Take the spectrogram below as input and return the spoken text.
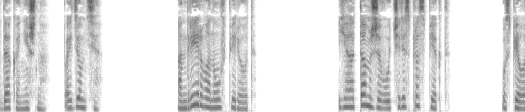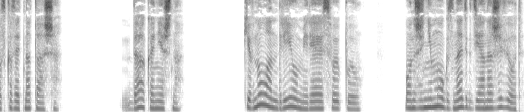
да, конечно. Пойдемте. Андрей рванул вперед. Я там живу, через проспект, успела сказать Наташа. Да, конечно. Кивнул Андрей, умеряя свой пыл. Он же не мог знать, где она живет.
